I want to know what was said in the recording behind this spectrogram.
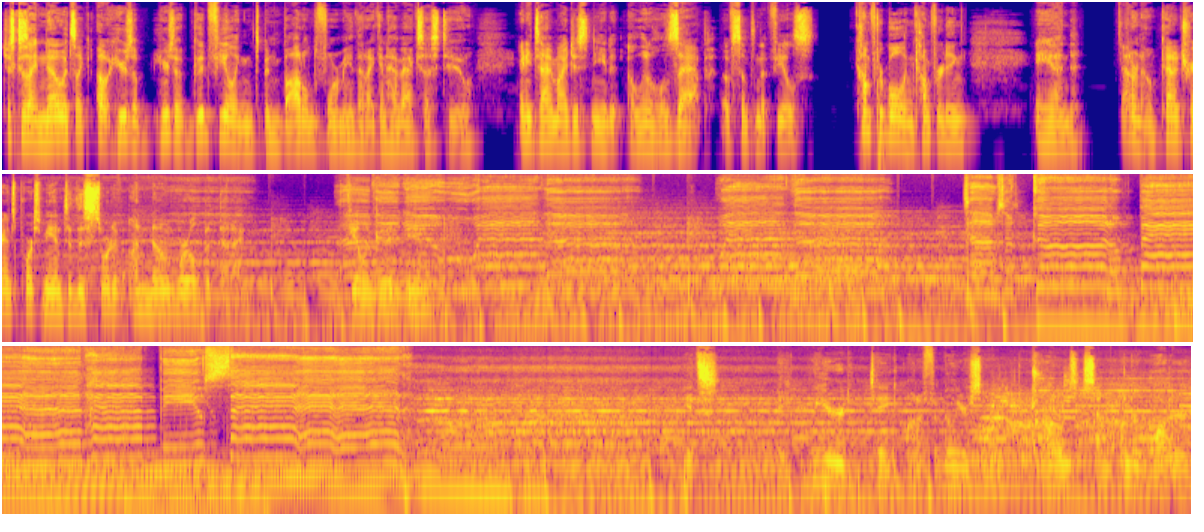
just because I know it's like, oh, here's a here's a good feeling that's been bottled for me that I can have access to anytime I just need a little zap of something that feels comfortable and comforting, and I don't know, kind of transports me into this sort of unknown world, but that I'm feeling good in. Weird take on a familiar song. The drums sound underwater,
